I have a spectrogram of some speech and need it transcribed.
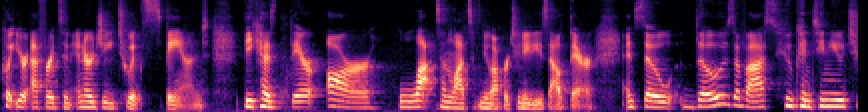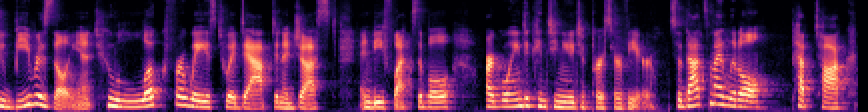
put your efforts and energy to expand? Because there are lots and lots of new opportunities out there. And so, those of us who continue to be resilient, who look for ways to adapt and adjust and be flexible, are going to continue to persevere. So, that's my little pep talk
